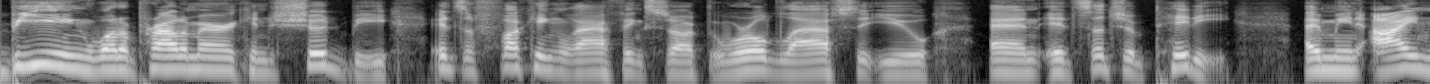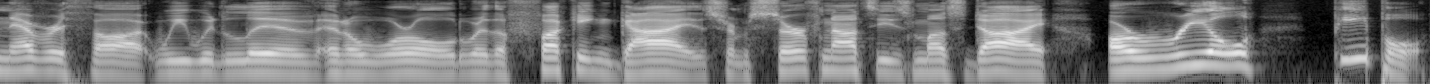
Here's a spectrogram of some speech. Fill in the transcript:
being what a proud American should be. It's a fucking laughing stock. The world laughs at you and it's such a pity. I mean, I never thought we would live in a world where the fucking guys from Surf Nazis Must Die are real people.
